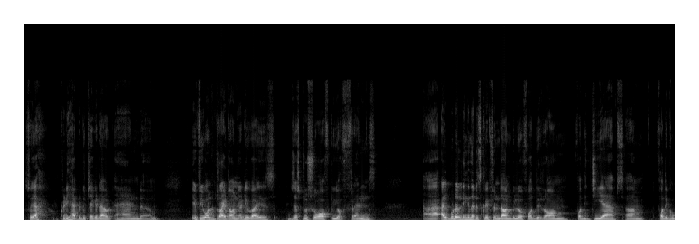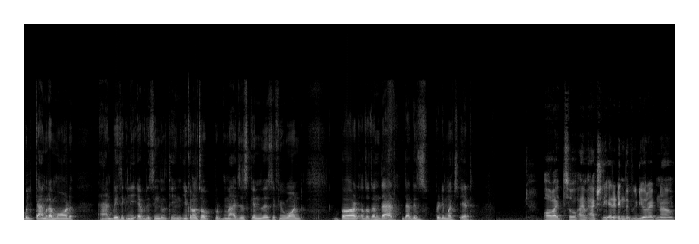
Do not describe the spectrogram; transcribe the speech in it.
So yeah pretty happy to check it out. And um, if you want to try it on your device just to show off to your friends uh, I'll put a link in the description down below for the ROM for the G apps um, for the Google camera mod and basically every single thing. You can also put magisk in this if you want. But other than that that is pretty much it. Alright so I'm actually editing the video right now.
